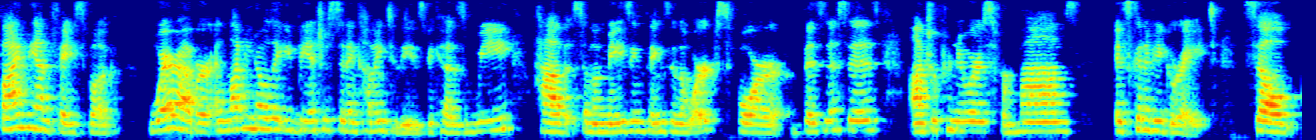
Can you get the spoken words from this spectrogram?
find me on Facebook, wherever, and let me know that you'd be interested in coming to these because we have some amazing things in the works for businesses, entrepreneurs, for moms. It's going to be great. So,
